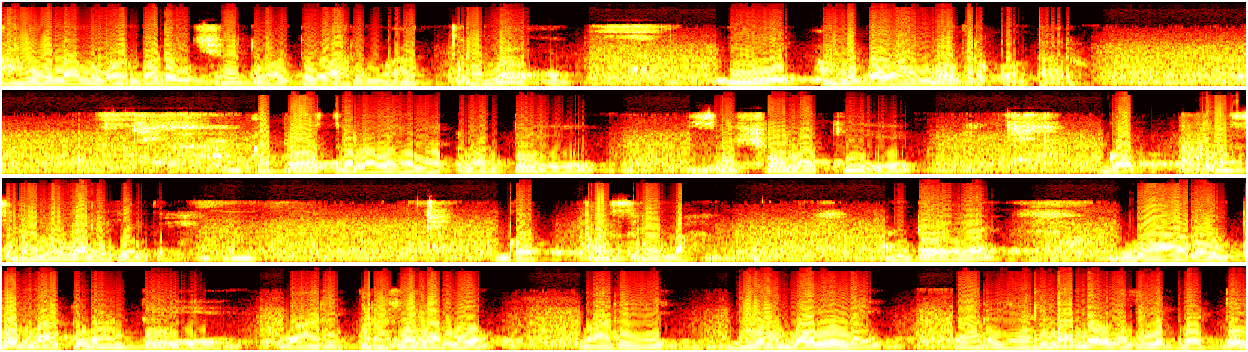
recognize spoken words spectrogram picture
ఆయనను వెంబడించేటువంటి వారు మాత్రమే ఈ అనుభవాన్ని ఎదుర్కొంటారు. అపోస్తలైనటువంటి శిష్యులకి గొప్ప శ్రమ కలిగింది. గొప్ప శ్రమ. అంటే వారు ఉంటున్నటువంటి వారి ప్రజలను వారి భూముల్ని వారి ఇళ్ళను వదిలిపెట్టి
